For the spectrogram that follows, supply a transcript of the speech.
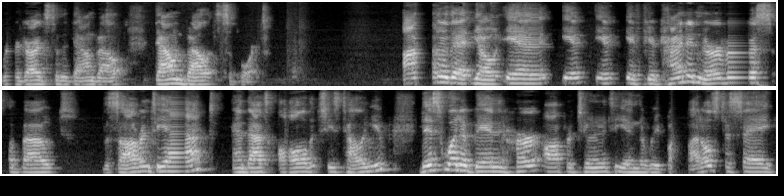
regards to the down ballot down ballot support. Other that you know, if if, if you're kind of nervous about the Sovereignty Act, and that's all that she's telling you. This would have been her opportunity in the rebuttals to say,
